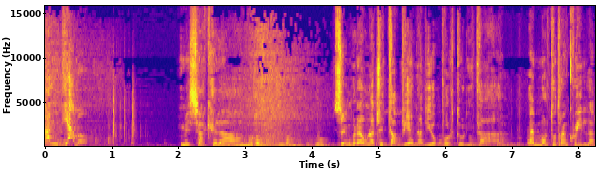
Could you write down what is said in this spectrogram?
Andiamo! Mi sa che la amo. Sembra una città piena di opportunità. È molto tranquilla.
